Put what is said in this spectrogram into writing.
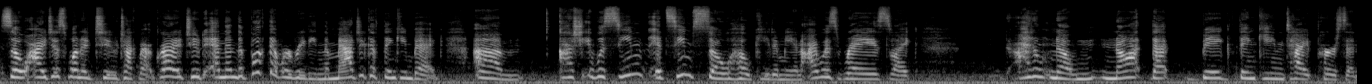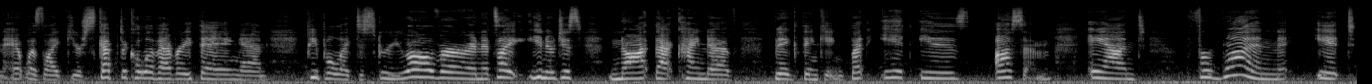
so I just wanted to talk about gratitude and then the book that we're reading, The Magic of Thinking Big. Um, gosh, it was seem it seems so hokey to me, and I was raised like I don't know, not that big thinking type person. It was like you're skeptical of everything and people like to screw you over and it's like, you know, just not that kind of big thinking. But it is awesome. And for one, it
